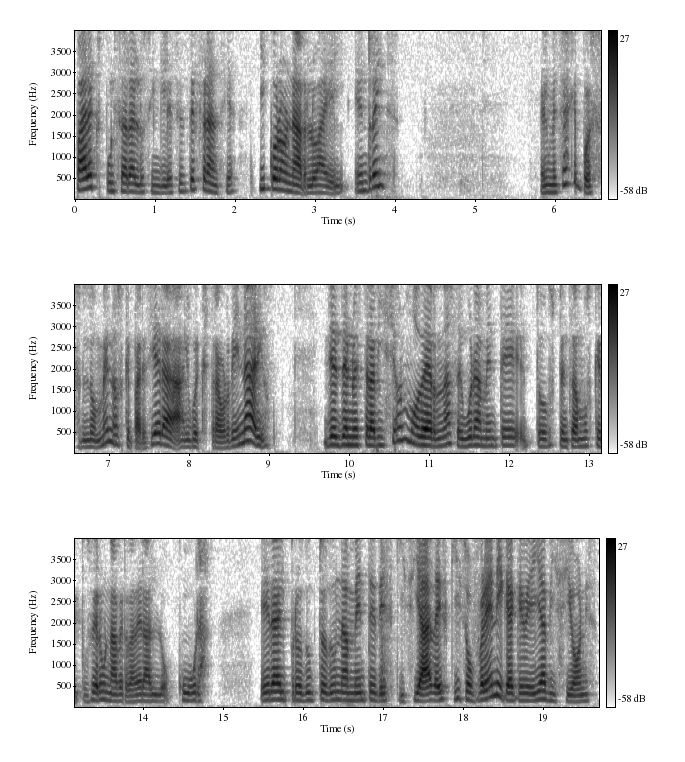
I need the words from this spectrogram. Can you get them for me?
para expulsar a los ingleses de Francia y coronarlo a él en Reims. El mensaje, pues lo menos que pareciera algo extraordinario. Desde nuestra visión moderna, seguramente todos pensamos que pues, era una verdadera locura. Era el producto de una mente desquiciada, esquizofrénica que veía visiones.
